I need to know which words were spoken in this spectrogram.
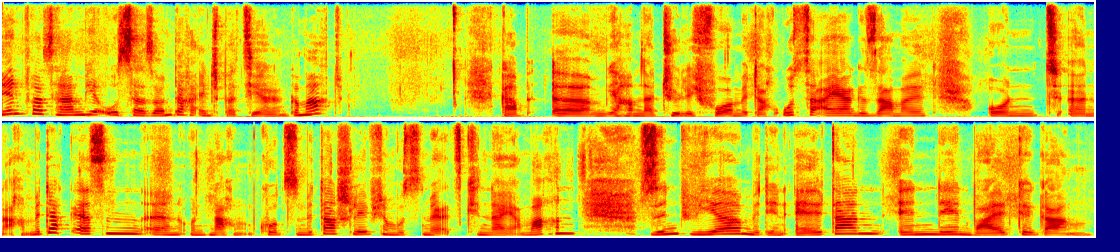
Jedenfalls haben wir Ostersonntag einen Spaziergang gemacht. Gab, äh, wir haben natürlich vor Mittag Ostereier gesammelt und äh, nach dem Mittagessen äh, und nach einem kurzen Mittagsschläfchen mussten wir als Kinder ja machen, sind wir mit den Eltern in den Wald gegangen.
